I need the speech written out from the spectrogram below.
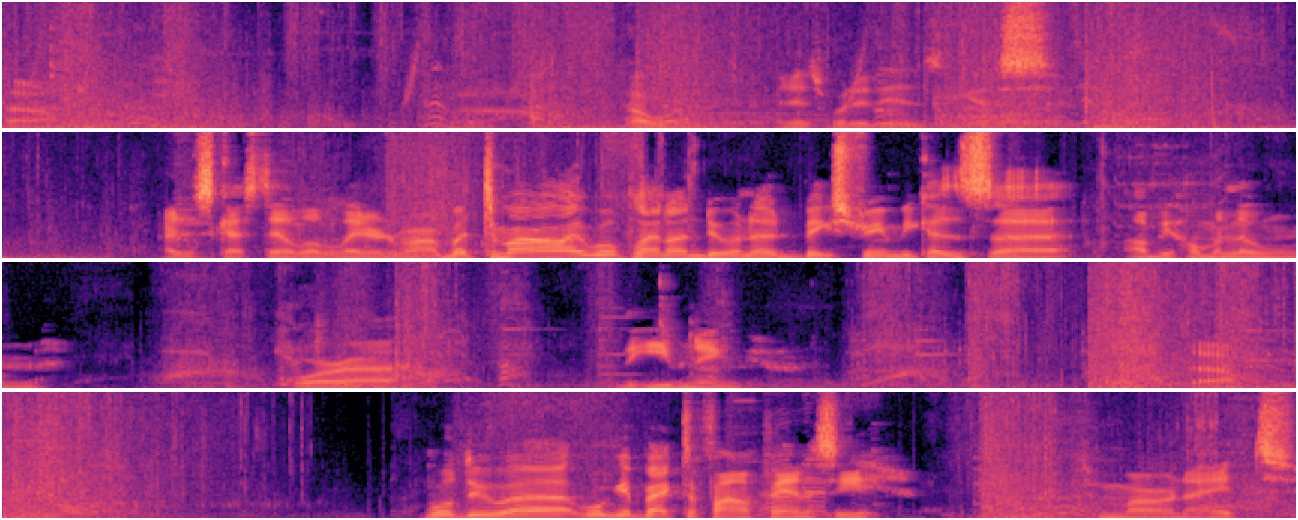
So, oh well, it is what it is, I guess. I just gotta stay a little later tomorrow. But tomorrow I will plan on doing a big stream because uh, I'll be home alone for uh, the evening. So we'll do. Uh, we'll get back to Final Fantasy tomorrow night.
